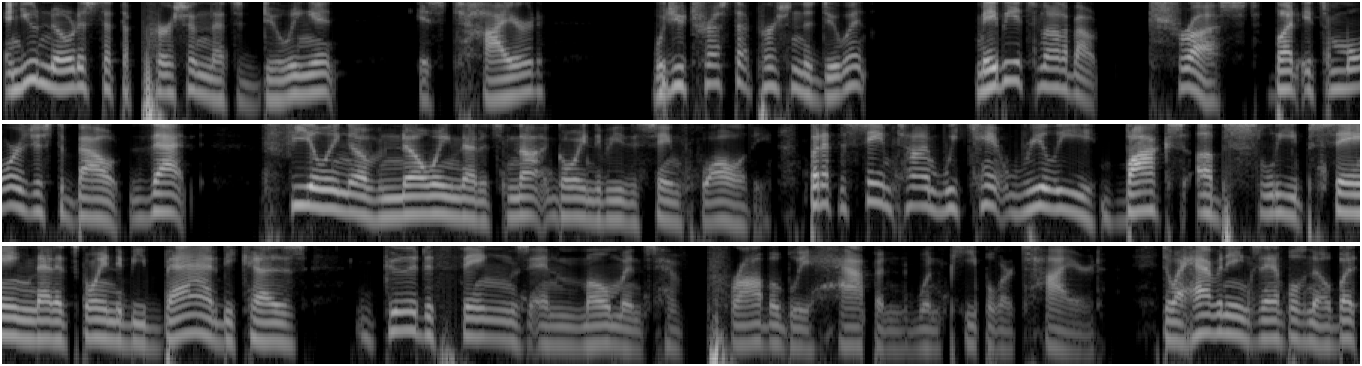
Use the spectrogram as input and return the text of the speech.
and you notice that the person that's doing it is tired, would you trust that person to do it? Maybe it's not about trust, but it's more just about that feeling of knowing that it's not going to be the same quality. But at the same time, we can't really box up sleep saying that it's going to be bad because good things and moments have probably happened when people are tired. Do I have any examples? No, but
